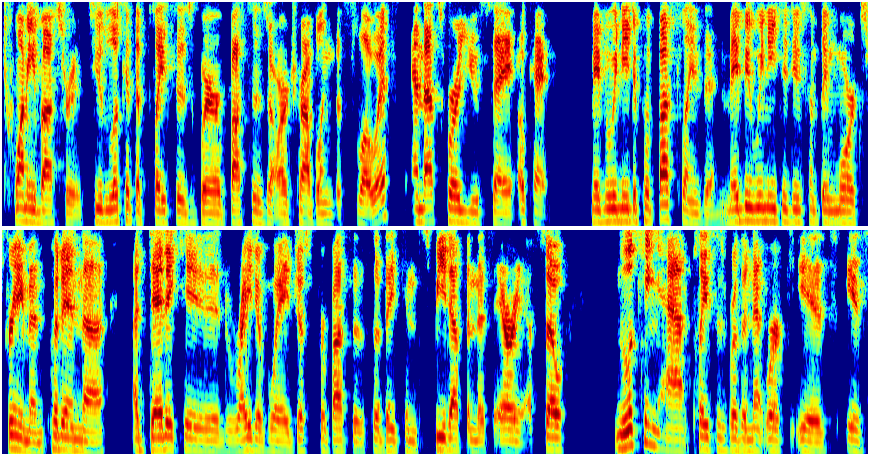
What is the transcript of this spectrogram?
20 bus routes, you look at the places where buses are traveling the slowest, and that's where you say, okay, maybe we need to put bus lanes in. Maybe we need to do something more extreme and put in a, a dedicated right of way just for buses so they can speed up in this area. So looking at places where the network is is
